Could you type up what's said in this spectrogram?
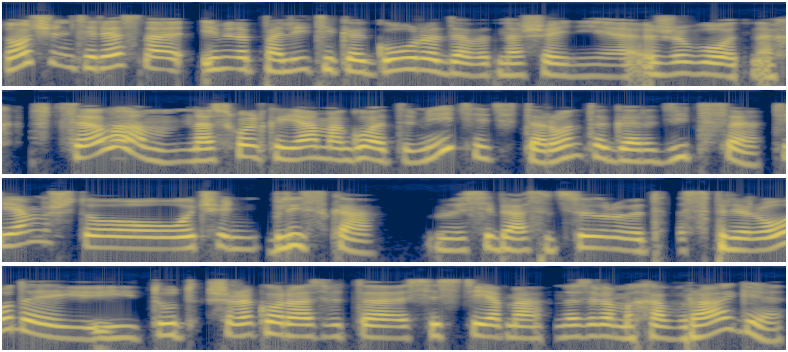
Но очень интересно именно политика города в отношении животных. В целом, насколько я могу отметить, Торонто гордится тем, что очень очень близко себя ассоциируют с природой, и тут широко развита система, назовем их овраги,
